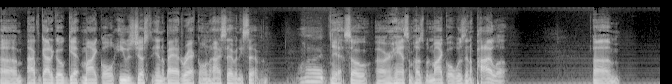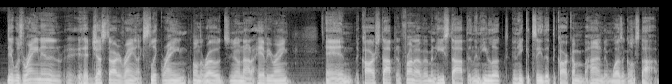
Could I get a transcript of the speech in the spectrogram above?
um, "I've got to go get Michael. He was just in a bad wreck on I seventy seven. What? Yeah, so uh, her handsome husband Michael was in a pileup. Um, it was raining and it had just started raining, like slick rain on the roads. You know, not a heavy rain. And the car stopped in front of him, and he stopped, and then he looked, and he could see that the car coming behind him wasn't going to stop,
